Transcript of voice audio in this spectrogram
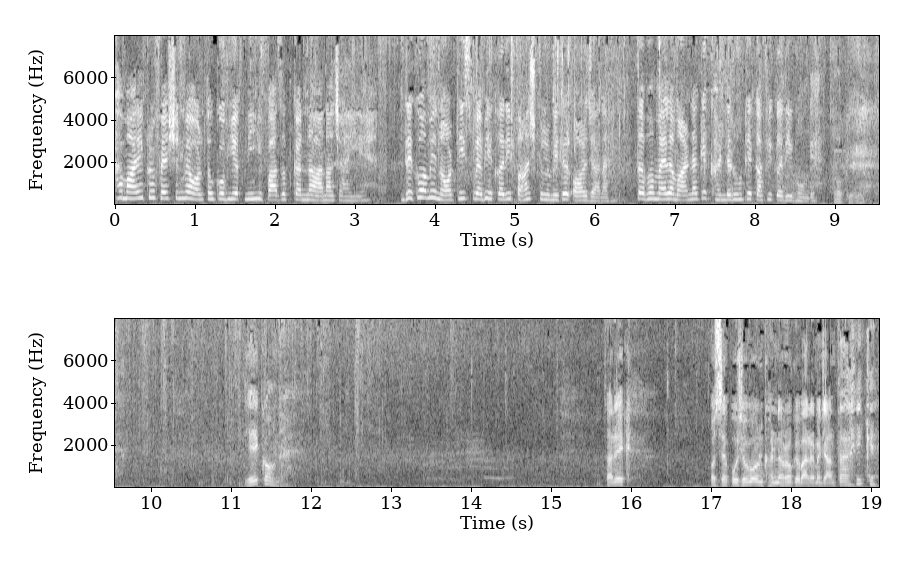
हमारे प्रोफेशन में औरतों को भी अपनी हिफाजत करना आना चाहिए। देखो हमें नॉर्थ ईस्ट में अभी करीब पाँच किलोमीटर और जाना है। तब हम एलामारना के खंडरों के काफ़ी करीब होंगे। ओके ये कौन है? तारिक उससे पूछो वो उन खंडरों के बारे में जानता है? ठीक है।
